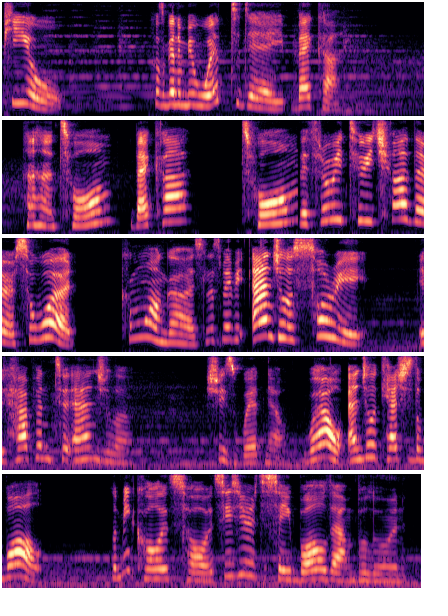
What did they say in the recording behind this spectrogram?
Peel. Who's gonna be wet today? Becca. Tom? Becca? Tom? They throw it to each other, so what? Come on guys, let's maybe- Angela, sorry! It happened to Angela. She's wet now. Wow, Angela catches the ball. Let me call it so, it's easier to say ball than balloon.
